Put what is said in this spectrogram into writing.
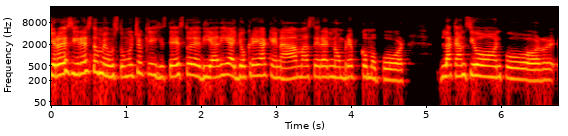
quiero decir esto, me gustó mucho que dijiste esto de día a día. Yo creía que nada más era el nombre como por la canción, por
